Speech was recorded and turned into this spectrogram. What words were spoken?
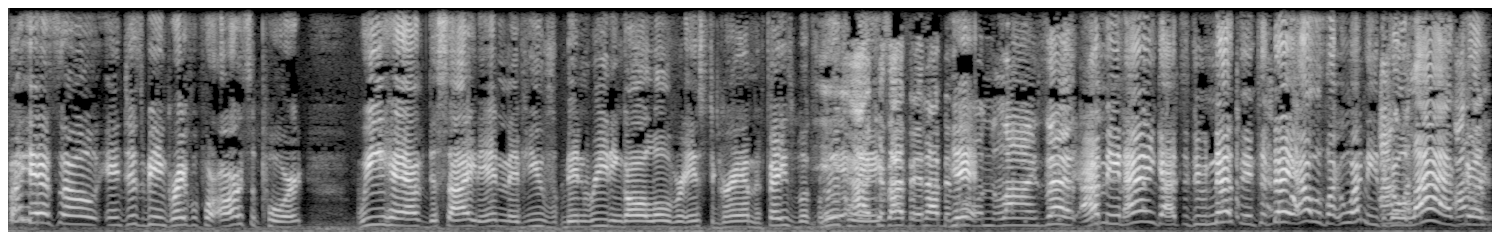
But yeah, so and just being grateful for our support, we have decided, and if you've been reading all over Instagram and Facebook for Yeah, because I've been, I've been Yeah. pulling the lines up. I mean, I ain't got to do nothing today. I was like, oh, I need to go I'm live because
